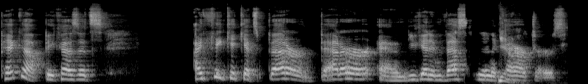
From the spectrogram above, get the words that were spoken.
pickup because it's. I think it gets better and better, and you get invested in the Yeah. characters.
